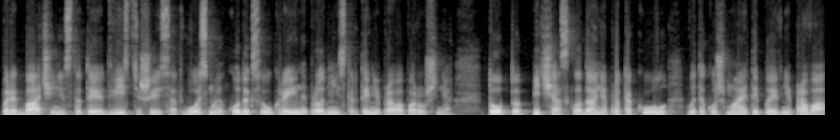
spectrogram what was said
передбачені статтею 268 Кодексу України про адміністративні правопорушення. Тобто під час складання протоколу ви також маєте певні права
